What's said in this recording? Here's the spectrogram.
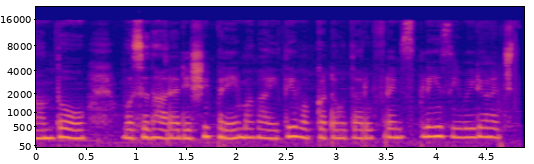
దాంతో వసుధార రిషి ప్రేమగా అయితే ఒక్కటవుతారు. ఫ్రెండ్స్ ప్లీజ్ ఈ వీడియో నచ్చితే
